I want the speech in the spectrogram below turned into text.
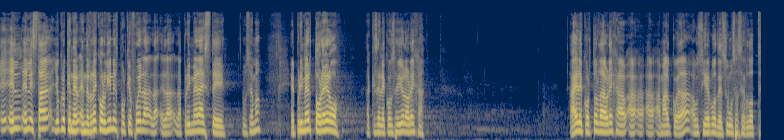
él, él está, yo creo que en el, en el récord Guinness porque fue la, la, la, primera, este, ¿cómo se llama? El primer torero a que se le concedió la oreja. A él le cortó la oreja a, Malco, ¿verdad? A un siervo del sumo sacerdote.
